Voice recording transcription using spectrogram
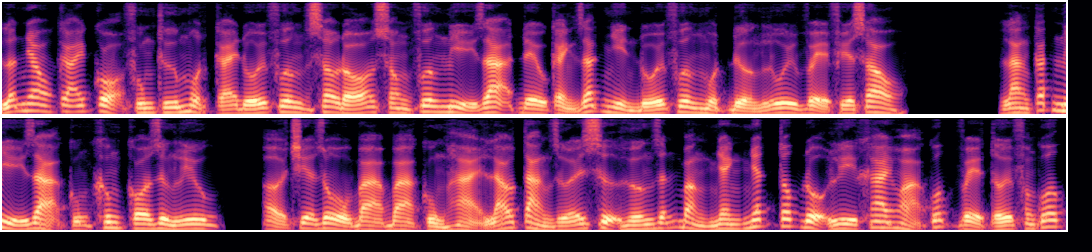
Lẫn nhau cái cọ phúng thứ một cái đối phương sau đó song phương nỉ dạ đều cảnh giác nhìn đối phương một đường lui về phía sau. Làng cắt nỉ dạ cũng không có dừng lưu, ở chia rổ bà bà cùng hải lão tàng dưới sự hướng dẫn bằng nhanh nhất tốc độ ly khai hỏa quốc về tới phong quốc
